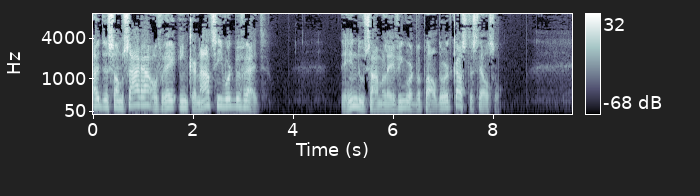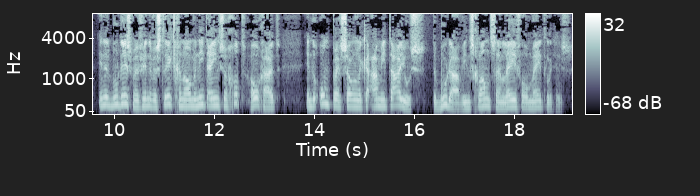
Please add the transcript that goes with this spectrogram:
uit de samsara of reïncarnatie wordt bevrijd. De hindoe-samenleving wordt bepaald door het kastenstelsel. In het boeddhisme vinden we strikt genomen niet eens een god, hooguit in de onpersoonlijke Amitayus, de Boeddha wiens glans en leven onmetelijk is.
